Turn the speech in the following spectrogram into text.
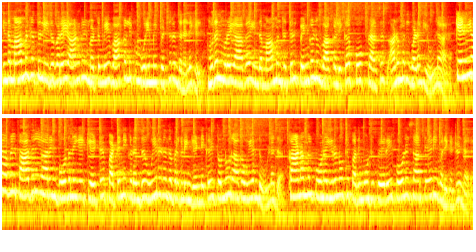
இந்த மாமன்றத்தில் இதுவரை ஆண்கள் மட்டுமே வாக்களிக்கும் உரிமை பெற்றிருந்த நிலையில் முதன்முறையாக இந்த மாமன்றத்தில் பெண்களும் வாக்களிக்க போப் பிரான்சிஸ் அனுமதி வழங்கியுள்ளார். கென்யாவில் பாதிரியாரின் போதனையை கேட்டு பட்டினி கிடந்து உயிரிழந்தவர்களின் எண்ணிக்கை தொன்னூறாக உயர்ந்து உள்ளது. காணாமல் போன இருநூற்று பதிமூன்று பேரை போலீசார் தேடி வருகின்றனர்.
